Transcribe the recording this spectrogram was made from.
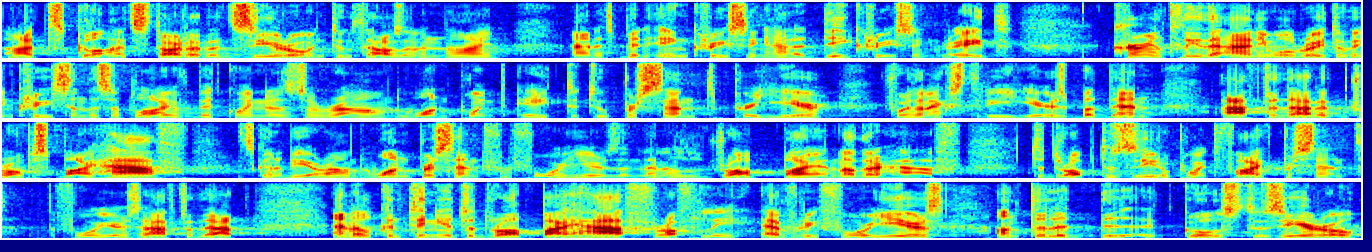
Uh, it started at zero in 2009, and it's been increasing at a decreasing rate. Currently, the annual rate of increase in the supply of Bitcoin is around 1.8 to 2% per year for the next three years. But then after that, it drops by half. It's going to be around 1% for four years, and then it'll drop by another half to drop to 0.5% the four years after that. And it'll continue to drop by half roughly every four years until it, it goes to zero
